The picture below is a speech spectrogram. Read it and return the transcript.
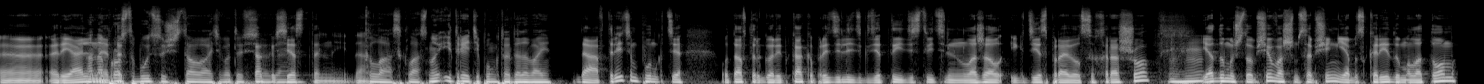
э, реальная, Она так- просто будет существовать, вот и все. как и все остальные, да. Класс, класс. Ну и третий пункт тогда давай. Да, в третьем пункте вот автор говорит, как определить, где ты действительно налажал и где справился хорошо. Мгм. Я думаю, что вообще в вашем сообщении я бы скорее думал о том,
